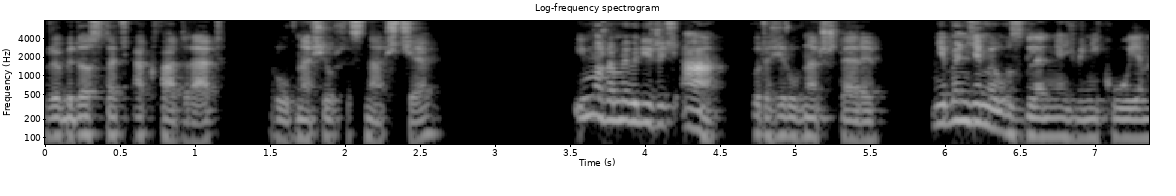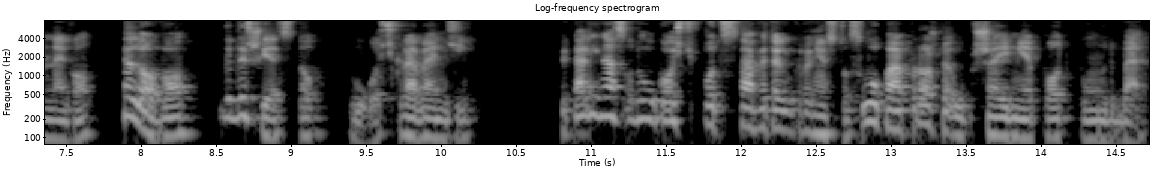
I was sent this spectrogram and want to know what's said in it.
żeby dostać a kwadrat równa się 16. I możemy wyliczyć a, które się równa 4. Nie będziemy uwzględniać wyniku ujemnego celowo, gdyż jest to długość krawędzi. Pytali nas o długość podstawy tego graniastosłupa, proszę uprzejmie podpunkt B.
